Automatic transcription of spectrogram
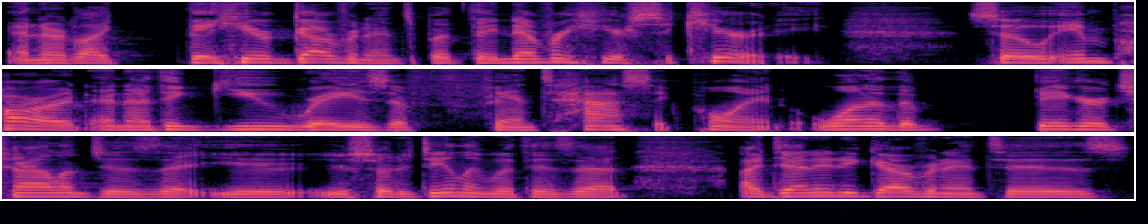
and they're like they hear governance, but they never hear security. So in part, and I think you raise a fantastic point. One of the bigger challenges that you, you're sort of dealing with is that identity governance is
